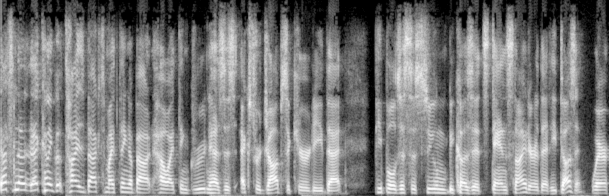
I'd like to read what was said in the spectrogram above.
that's no, that kind of ties back to my thing about how I think Gruden has this extra job security that people just assume because it's Dan Snyder that he doesn't. Where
